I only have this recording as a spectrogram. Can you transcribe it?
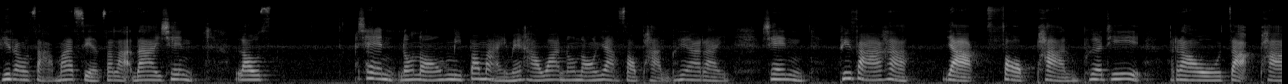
ที่เราสามารถเสียสละได้ เช่น เราเช่นน้องๆมีเป้าหมายไหมคะว่าน้องๆอยากสอบผ่านเพื่ออะไร เช่นพี่ฟ้าค่ะ อยากสอบผ่านเพื่อที่เราจะพา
